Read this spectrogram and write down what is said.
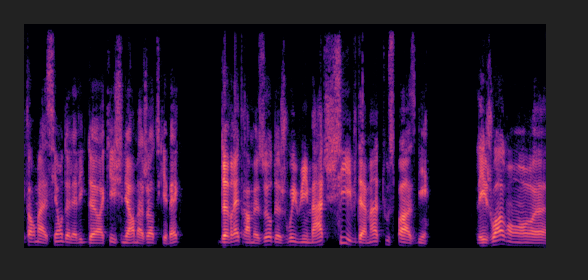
formations de la Ligue de hockey junior major du Québec devrait être en mesure de jouer huit matchs si, évidemment, tout se passe bien. Les joueurs euh,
